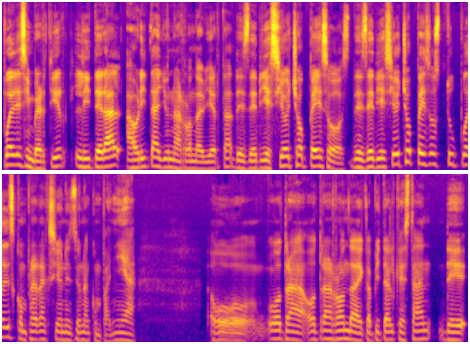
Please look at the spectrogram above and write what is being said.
puedes invertir, literal, ahorita hay una ronda abierta desde 18 pesos. Desde 18 pesos tú puedes comprar acciones de una compañía o otra, otra ronda de capital que están de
